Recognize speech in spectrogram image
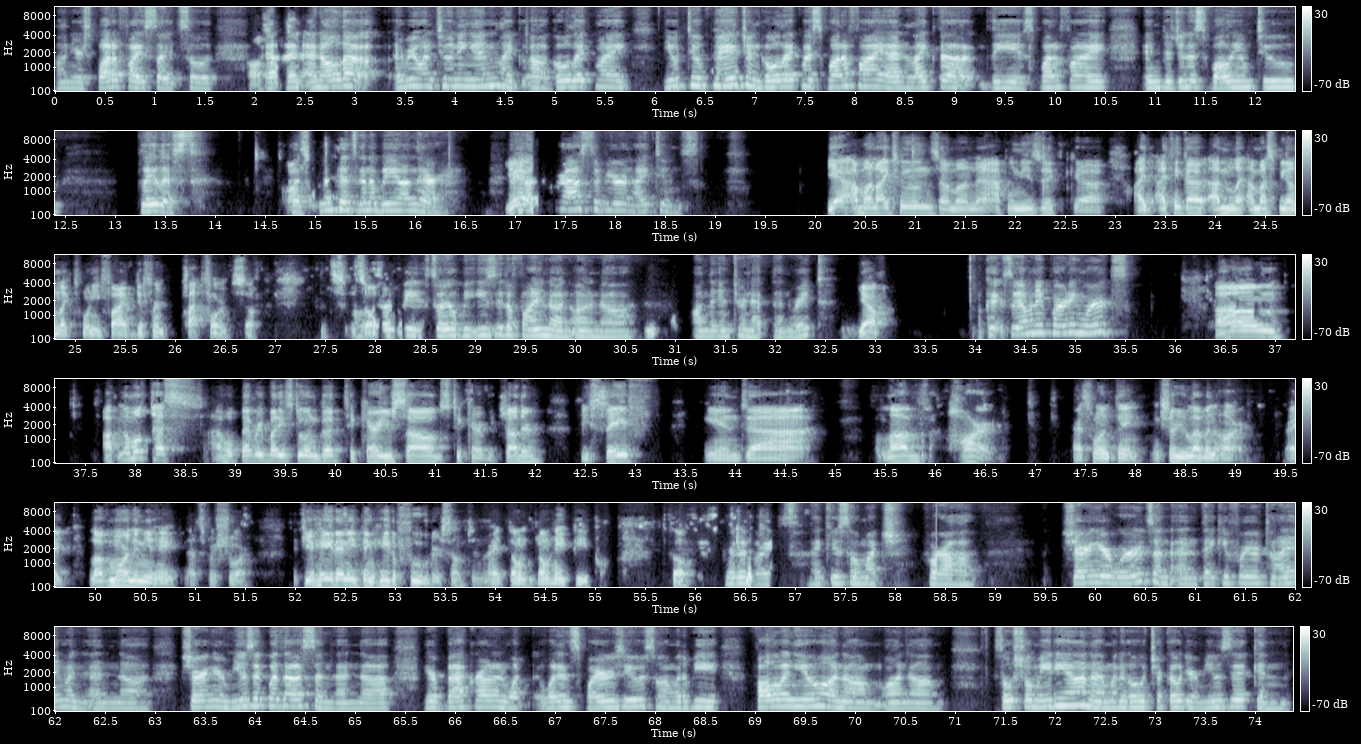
on your Spotify site. So Awesome. and, and all the everyone tuning in like uh, go like my youtube page and go like my spotify and like the the spotify indigenous volume 2 playlist because awesome. content's going to be on there Yeah, never asked if you're on itunes yeah. I'm on iTunes. I'm on uh, Apple Music. Uh, I I think I, I'm like I must be on like 25 different platforms. So it's it's Oh, all so, it'll be, so it'll be easy to find on on uh on the internet then right yeah. okay so you have any parting words Um, up in the multas. I hope everybody's doing good. Take care of yourselves. Take care of each other. Be safe and uh, love hard. That's one thing. Make sure you're loving hard, right? Love more than you hate. That's for sure. If you hate anything, hate a food or something, right? Don't don't hate people. So Good advice. Thank you so much for uh, sharing your words and, and thank you for your time and, and uh, sharing your music with us and, and uh, your background and what, what inspires you. So I'm going to be following you on um, on um, social media and I'm going to go check out your music and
